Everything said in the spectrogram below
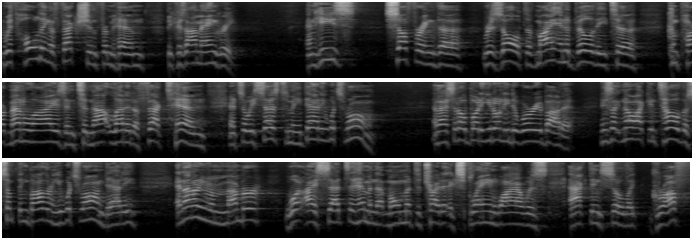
withholding affection from him because I'm angry. And he's suffering the result of my inability to compartmentalize and to not let it affect him. And so he says to me, Daddy, what's wrong? And I said, Oh, buddy, you don't need to worry about it. And he's like, No, I can tell there's something bothering you. What's wrong, Daddy? And I don't even remember what I said to him in that moment to try to explain why I was acting so like gruff.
